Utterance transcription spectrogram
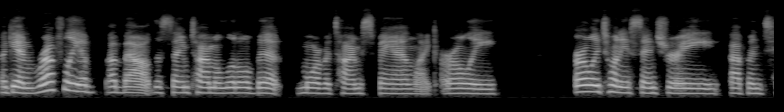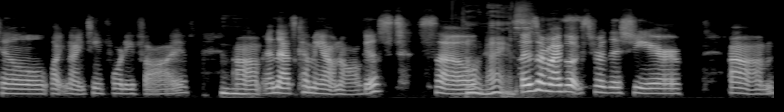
again, roughly a, about the same time, a little bit more of a time span, like early early 20th century up until like 1945 mm-hmm. um, and that's coming out in august so oh, nice. those are my books for this year um,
